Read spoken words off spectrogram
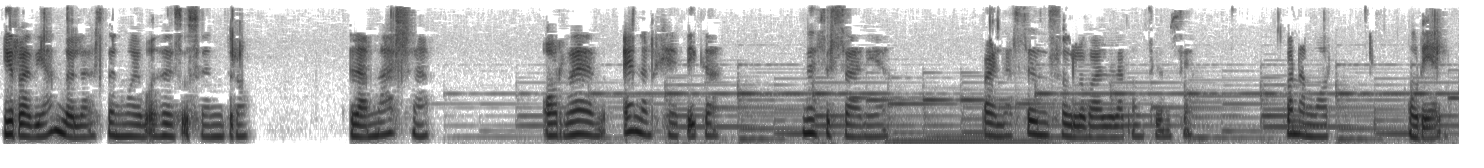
irradiándolas de nuevo desde su centro la malla o red energética necesaria para el ascenso global de la conciencia. Con amor, Uriel.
